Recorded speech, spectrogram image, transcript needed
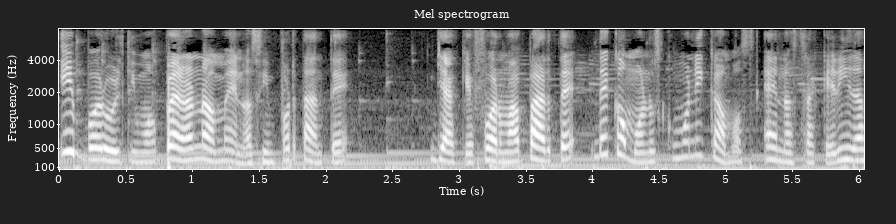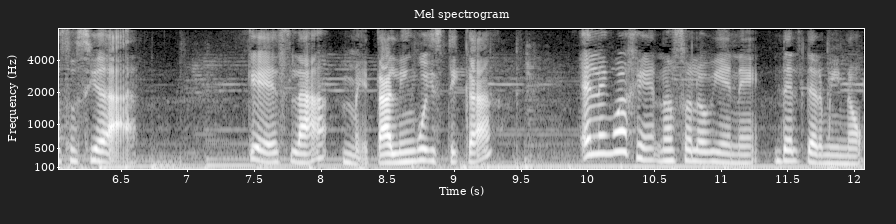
Y por último, pero no menos importante, ya que forma parte de cómo nos comunicamos en nuestra querida sociedad, que es la metalingüística, el lenguaje no solo viene del término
